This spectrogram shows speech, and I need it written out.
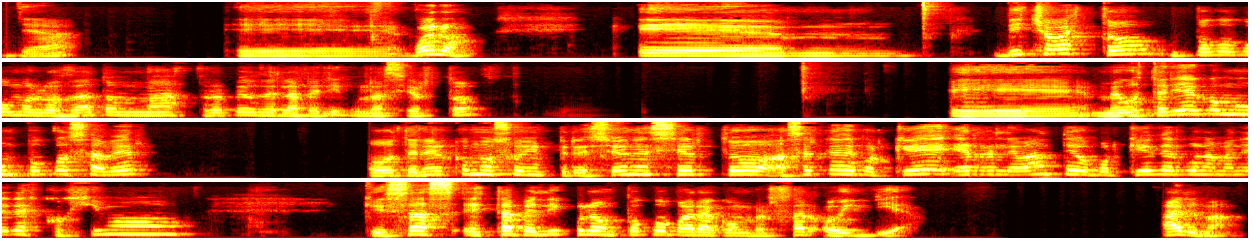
Ya. Eh, bueno, eh, Dicho esto, un poco como los datos más propios de la película, ¿cierto? Eh, me gustaría como un poco saber o tener como sus impresiones, ¿cierto?, acerca de por qué es relevante o por qué de alguna manera escogimos quizás esta película un poco para conversar hoy día. Alma.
